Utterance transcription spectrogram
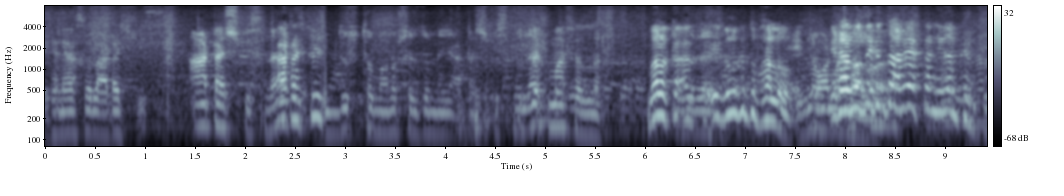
এখানে আছে হলো আঠাশ পিস আঠাশ পিস না? 28 piece? দুস্থ মানুষের জন্য আঠাশ পিস নিলাম। যাক, ভালো এগুলো কিন্তু ভালো। এটার মধ্যে কিন্তু আমি একটা নিলাম কিন্তু।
